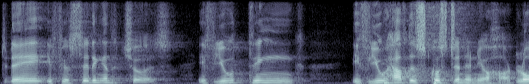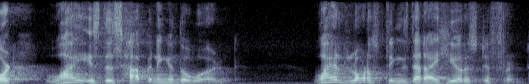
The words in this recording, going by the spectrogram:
today, if you're sitting in the church, if you think, if you have this question in your heart, Lord, why is this happening in the world? Why are a lot of things that I hear is different?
